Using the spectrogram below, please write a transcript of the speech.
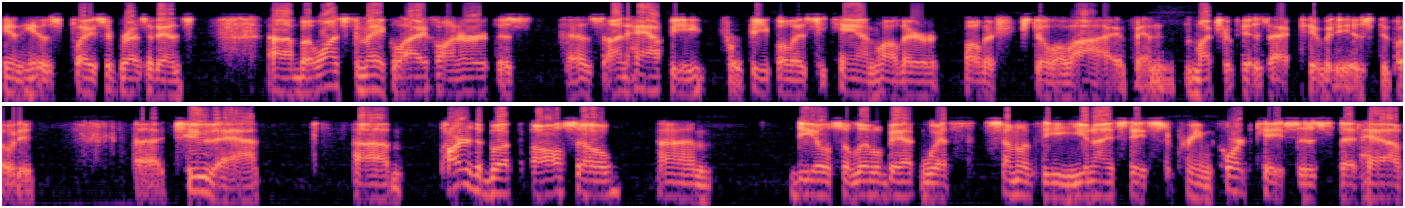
in his place of residence, uh, but wants to make life on Earth as as unhappy for people as he can while they're while they're still alive, and much of his activity is devoted uh, to that. Um, part of the book also um, deals a little bit with some of the United States Supreme Court cases that have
